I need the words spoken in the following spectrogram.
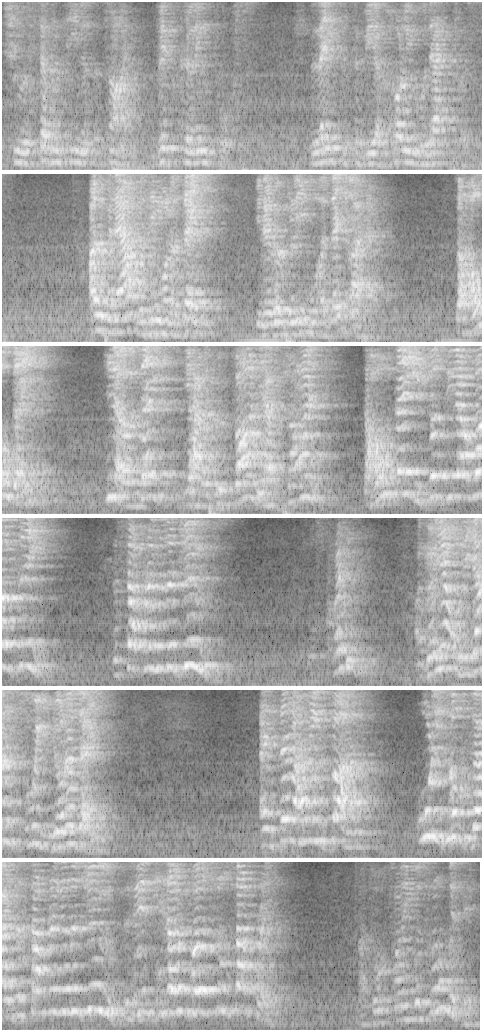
She was 17 at the time, Viveca Lindfors, later to be a Hollywood actress. I went out with him on a date. You never believe what a date I had. The whole date, you know, a date, you have a good fun, you have time. The whole day you're supposed to be about one thing, the suffering of the Jews. It's all crazy. I'm going out with a young Swede on a date, and instead of having fun, all he talks about is the suffering of the Jews, his, his own personal suffering. I thought something was wrong with him.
